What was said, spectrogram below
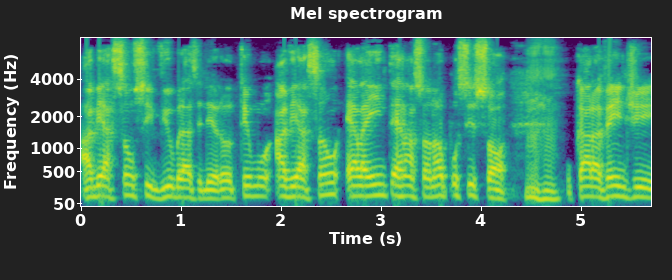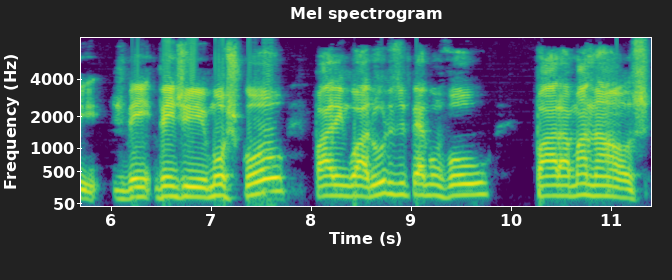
aviação civil brasileira. Eu tenho aviação, ela é internacional por si só. Uhum. O cara vem de, vem, vem de Moscou, para em Guarulhos e pega um voo para Manaus.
